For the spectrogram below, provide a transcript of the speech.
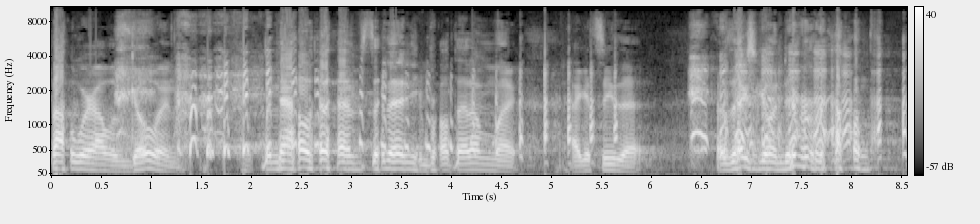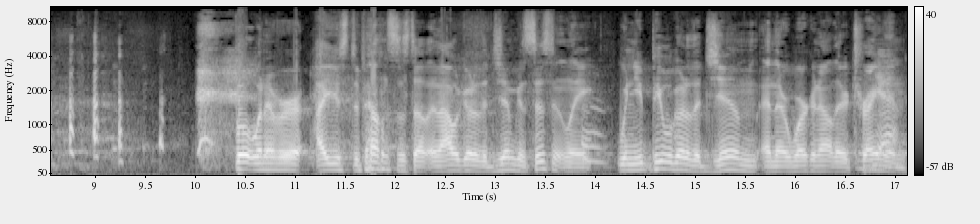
Not where I was going. but now that I've said that and you brought that up, I'm like, I could see that. I was actually going different route. But whenever I used to bounce and stuff, and I would go to the gym consistently, when you people go to the gym and they're working out, they're training,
